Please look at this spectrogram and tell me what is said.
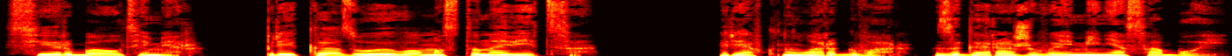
«Сир Балтимер, приказываю вам остановиться», — рявкнул Аргвар, загораживая меня собой.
